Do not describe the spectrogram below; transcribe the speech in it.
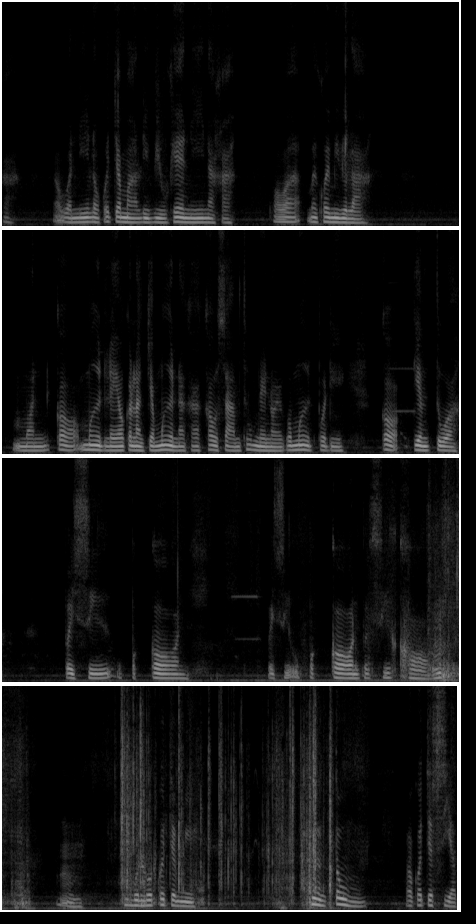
ค่ะ วันนี้เราก็จะมารีวิวแค่นี้นะคะ เพราะว่าไม่ค่อยมีเวลา มันก็มืดแล้วกำลังจะมืดนะคะ เข้าสามทุ่มหน่อยๆก็มืดพอดี ก็เตรียมตัว ไปซื้ออุปกรณ์ ไปซื้ออุปกรณ์ไปซื้อของอมที่บนรถก็จะมีเครื่องต้มเราก็จะเสียบ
